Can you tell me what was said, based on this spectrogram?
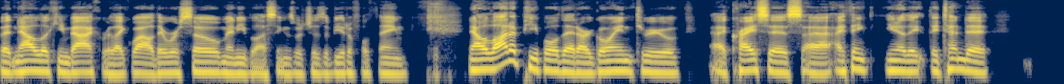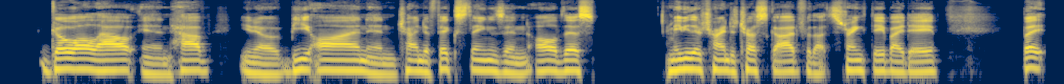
but now looking back we're like wow there were so many blessings which is a beautiful thing. Now a lot of people that are going through a crisis uh, i think you know they, they tend to go all out and have you know be on and trying to fix things and all of this. Maybe they're trying to trust god for that strength day by day but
